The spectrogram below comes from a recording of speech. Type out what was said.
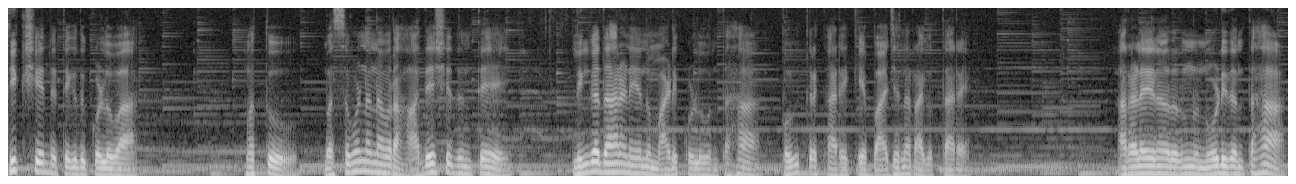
ದೀಕ್ಷೆಯನ್ನು ತೆಗೆದುಕೊಳ್ಳುವ ಮತ್ತು ಬಸವಣ್ಣನವರ ಆದೇಶದಂತೆ ಲಿಂಗಧಾರಣೆಯನ್ನು ಮಾಡಿಕೊಳ್ಳುವಂತಹ ಪವಿತ್ರ ಕಾರ್ಯಕ್ಕೆ ಭಾಜನರಾಗುತ್ತಾರೆ. ಅರಳೆಯನವರನ್ನು ನೋಡಿದಂತಹ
